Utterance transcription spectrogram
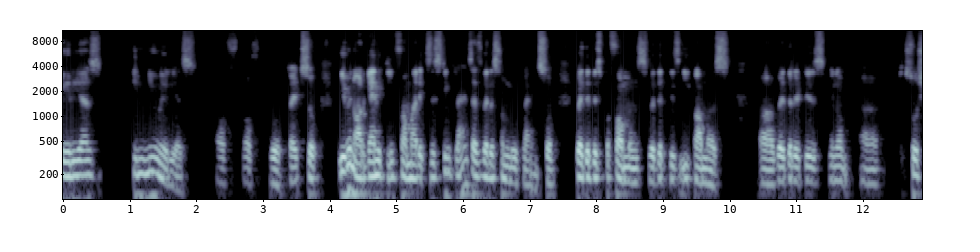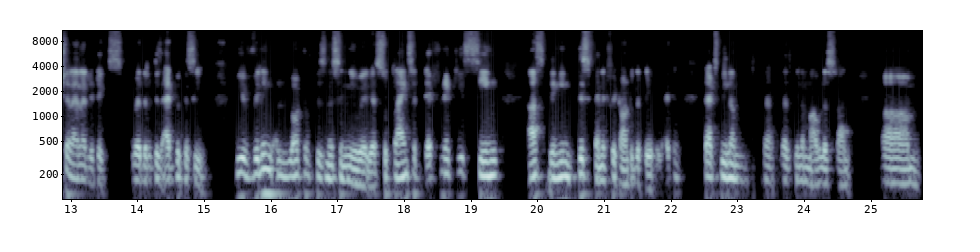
areas, in new areas of, of growth, right? So even organically from our existing clients as well as from new clients. So whether it is performance, whether it is e-commerce, uh, whether it is you know uh, social analytics, whether it is advocacy, we are winning a lot of business in new areas. So clients are definitely seeing us bringing this benefit onto the table. I think that's been a that, has been a marvelous run. Um,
